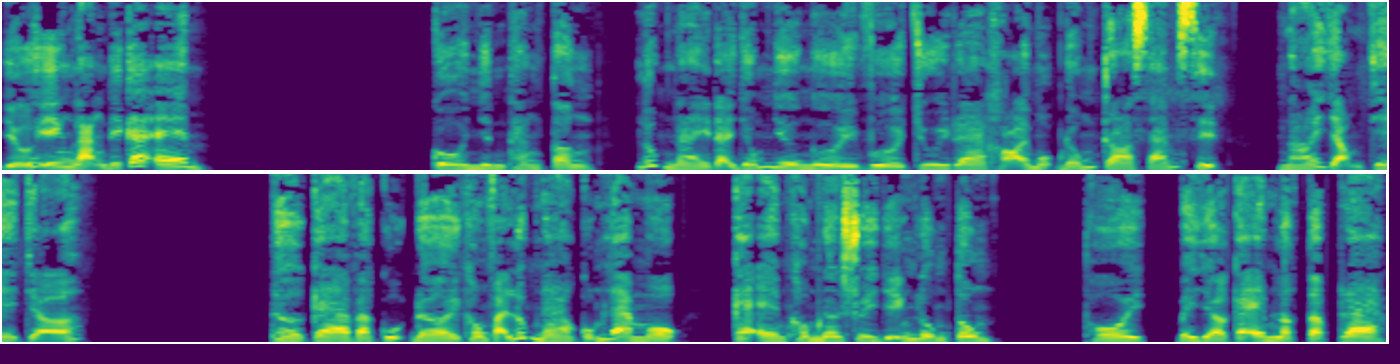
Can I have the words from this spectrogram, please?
giữ yên lặng đi các em. Cô nhìn thằng Tần, lúc này đã giống như người vừa chui ra khỏi một đống tro xám xịt, nói giọng che chở. Thờ cà và cuộc đời không phải lúc nào cũng là một, các em không nên suy diễn lung tung. Thôi, bây giờ các em lật tập ra.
